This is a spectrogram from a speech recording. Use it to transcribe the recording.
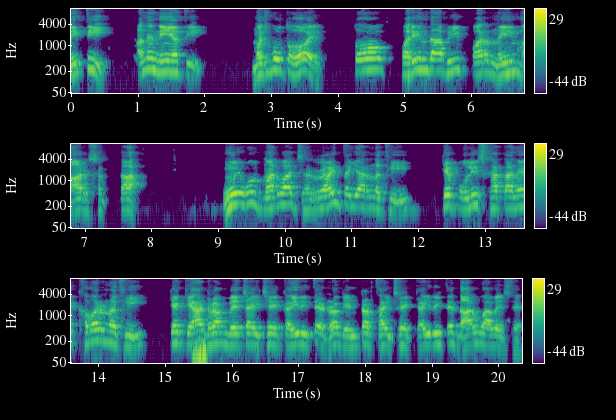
નીતિ અને નિયતિ મજબૂત હોય, તો પરિંદા ભી પર નહીં માર શકતા. હું એવું માનવા જરાય તૈયાર નથી કે પોલીસ ખાતાને ખબર નથી કે ક્યાં ડ્રગ વેચાય છે, કઈ રીતે ડ્રગ એન્ટર થાય છે, કઈ રીતે દારૂ આવે છે.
